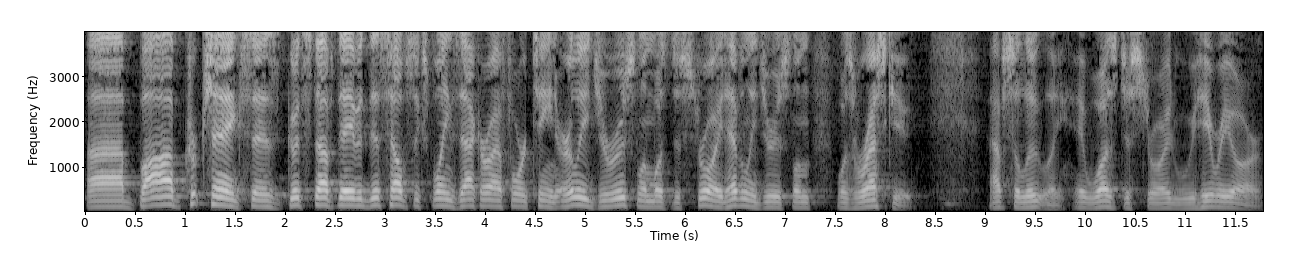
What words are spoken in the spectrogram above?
Uh, Bob Crookshank says, Good stuff, David. This helps explain Zechariah 14. Early Jerusalem was destroyed, heavenly Jerusalem was rescued. Absolutely. It was destroyed. Here we are.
